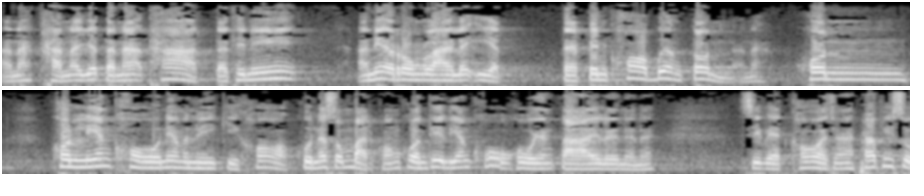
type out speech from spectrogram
อันนะขันอายตนะธาตุแต่ทีนี้อันนี้ลงรายละเอียด แต่เป็นข้อเบื้องต้นนะคนคนเลี้ยงโคเนี่ยมันมีกี่ข้อ คุณสมบัติของคนที่เลี้ยงโคโคยังตายเลยเนี่ยนะสิบเอ็ดข้อใช่ไหมพระพิสุ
